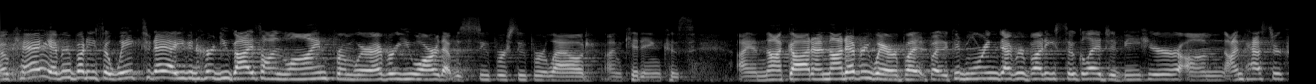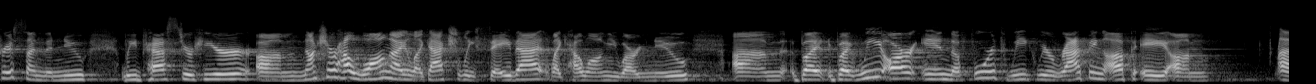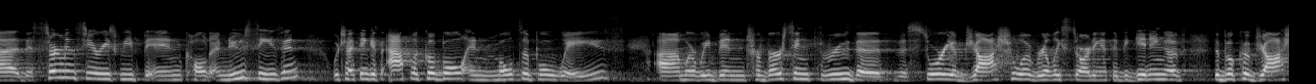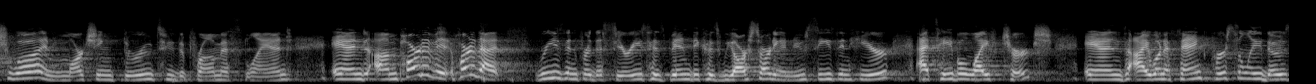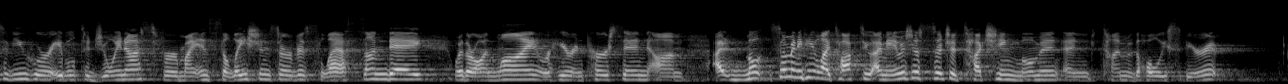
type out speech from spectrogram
Okay, everybody's awake today. I even heard you guys online from wherever you are. That was super, super loud. I'm kidding because I am not God. I'm not everywhere. But, but good morning to everybody. So glad to be here. Um, I'm Pastor Chris. I'm the new lead pastor here. Um, not sure how long I like actually say that, like how long you are new. Um, but but we are in the fourth week. We're wrapping up a um, uh, this sermon series we've been called a new season which I think is applicable in multiple ways. Um, where we've been traversing through the, the story of Joshua, really starting at the beginning of the book of Joshua and marching through to the promised land. And um, part of it, part of that reason for this series has been because we are starting a new season here at Table Life Church. And I want to thank personally those of you who are able to join us for my installation service last Sunday, whether online or here in person. Um, I, so many people I talked to, I mean, it was just such a touching moment and time of the Holy Spirit.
